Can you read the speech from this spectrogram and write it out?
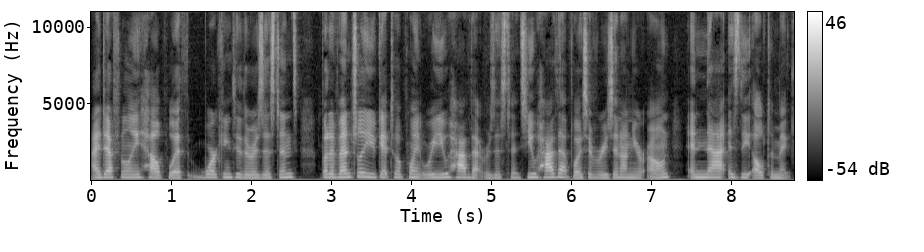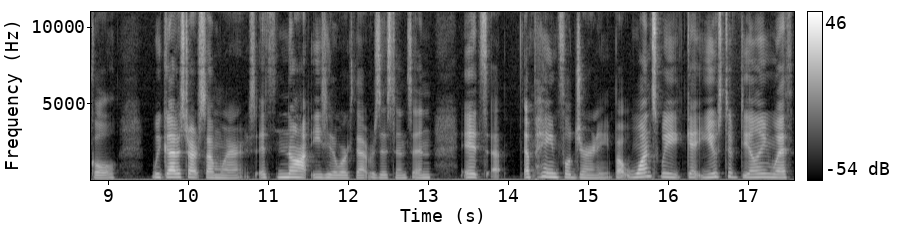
I definitely help with working through the resistance, but eventually you get to a point where you have that resistance. You have that voice of reason on your own, and that is the ultimate goal. We got to start somewhere. It's not easy to work that resistance, and it's a, a painful journey. But once we get used to dealing with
